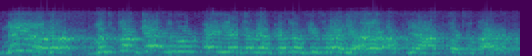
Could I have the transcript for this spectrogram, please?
نہیں ہوگا مجھ کو کیا ضرورت پڑی ہے کہ میں کدوں کی طرح یہاں اپنے آپ کو چکا رہا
